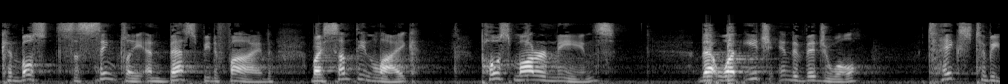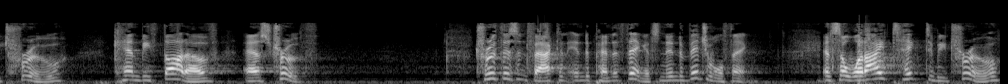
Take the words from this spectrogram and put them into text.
can most succinctly and best be defined by something like postmodern means that what each individual takes to be true can be thought of as truth. Truth is, in fact, an independent thing, it's an individual thing. And so, what I take to be true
